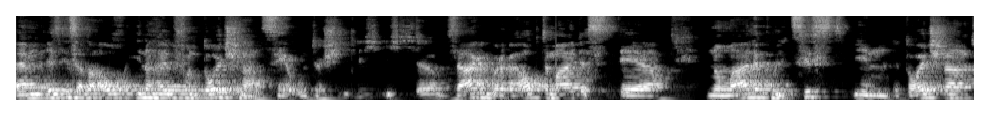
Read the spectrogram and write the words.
Ähm, es ist aber auch innerhalb von Deutschland sehr unterschiedlich. Ich äh, sage oder behaupte mal, dass der normale Polizist in Deutschland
